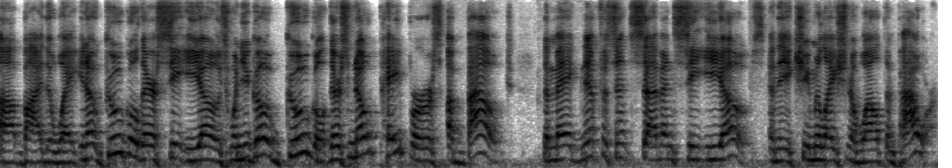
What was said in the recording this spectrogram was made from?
uh, by the way. You know, Google their CEOs. When you go Google, there's no papers about the magnificent seven CEOs and the accumulation of wealth and power.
